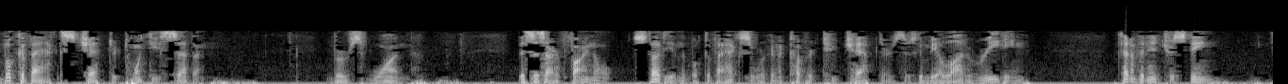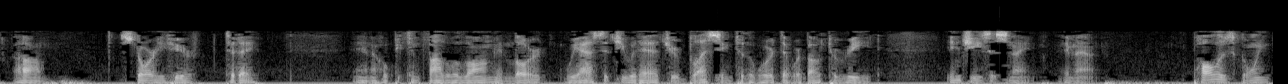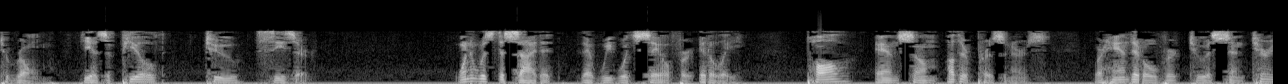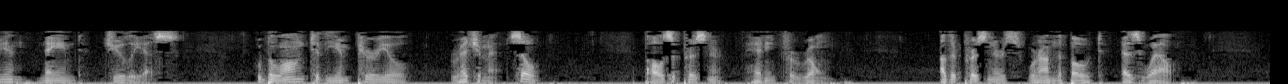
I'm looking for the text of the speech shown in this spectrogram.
The book of Acts, chapter 27, verse 1. This is our final study in the book of Acts, so we're going to cover two chapters. There's going to be a lot of reading. Kind of an interesting um, story here today. And I hope you can follow along. And Lord, we ask that you would add your blessing to the word that we're about to read. In Jesus' name, amen. Paul is going to Rome. He has appealed to Caesar. When it was decided that we would sail for Italy, Paul and some other prisoners were handed over to a centurion named Julius, who belonged to the imperial regiment. So, Paul's a prisoner heading for Rome. Other prisoners were on the boat as well.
